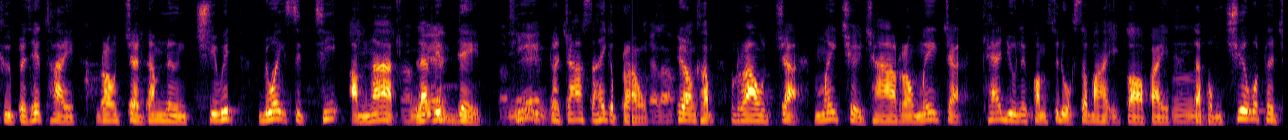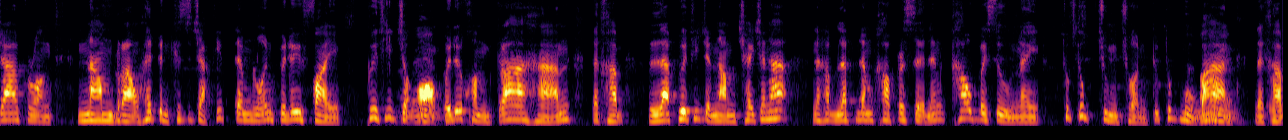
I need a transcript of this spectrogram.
คือประเทศไทยเราจะดำเนินชีวิตด้วยสิทธิอำนาจอาเมนและฤทธิเดชอาเมน ที่พระเจ้าจะให้กับเราใช่แล้วพี่น้องครับ เราจะไม่เฉยชาเราไม่จะแค่อยู่ในความสะดวกสบายอีกต่อไป แต่ผมเชื่อว่าพระเจ้ากำลังนำเราให้เป็นคริสตจักรที่เต็มล้นไปด้วยไฟ เพื่อที่จะออกไปด้วยความกล้าหาญนะครับ และเพื่อที่จะนำชัยชนะนะครับ และนำข่าวประเสริฐนั้นเข้าไปสู่ในทุกๆ ชุมชน ทุก ๆ หมู่บ้านนะครับ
